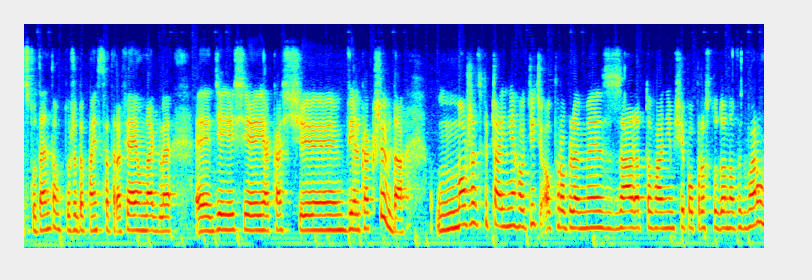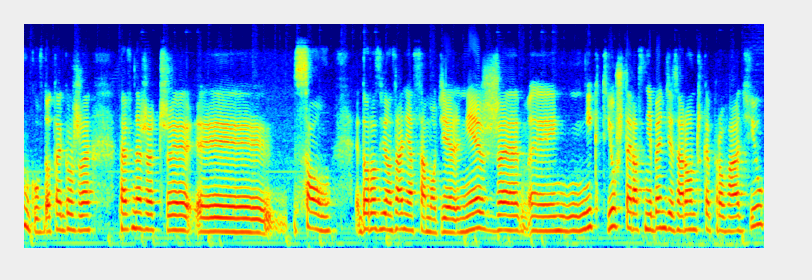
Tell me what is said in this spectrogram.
studentom, którzy do Państwa trafiają, nagle dzieje się jakaś wielka krzywda. Może zwyczajnie chodzić o problemy z zaadaptowaniem się po prostu do nowych warunków, do tego, że pewne rzeczy yy, są do rozwiązania samodzielnie, że yy, nikt już teraz nie będzie za rączkę prowadził,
